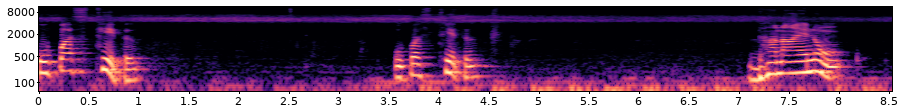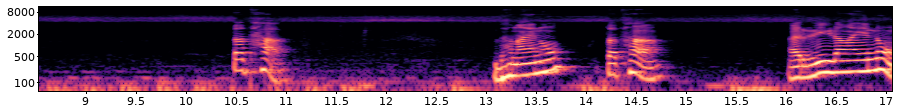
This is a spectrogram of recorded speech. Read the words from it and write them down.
उपस्थित। उपस्थित धनायनों तथा धनायनों तथा ऋणायनों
